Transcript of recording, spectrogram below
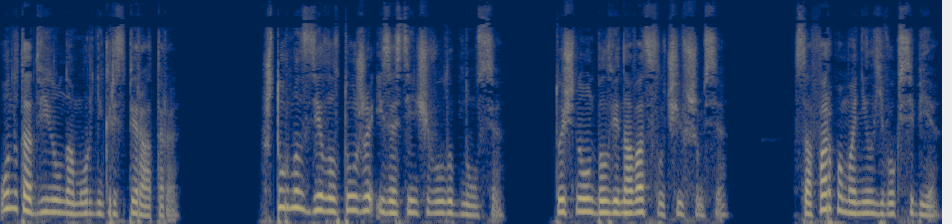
Он отодвинул намордник респиратора. Штурман сделал то же и застенчиво улыбнулся. Точно он был виноват в случившемся. Сафар поманил его к себе.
